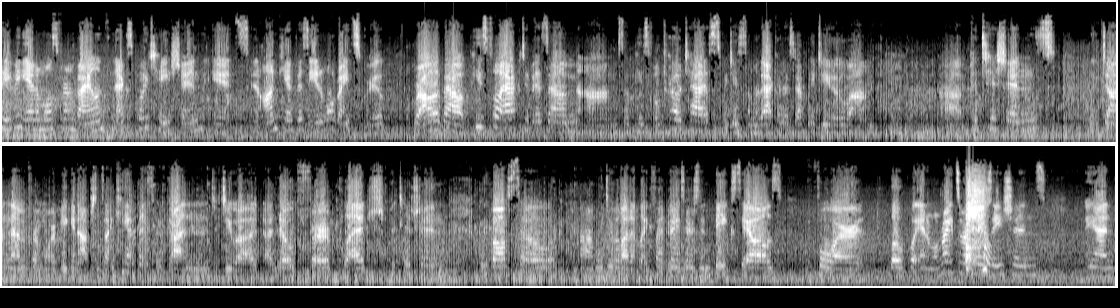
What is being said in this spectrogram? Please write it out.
Saving Animals from Violence and Exploitation. It's an on campus animal rights group. We're all about peaceful activism, um, so peaceful protests. We do some of that kind of stuff. We do um, uh, petitions. We've done them for more vegan options on campus. We've gotten to do a, a no fur pledge petition. We've also um, we do a lot of like fundraisers and bake sales for local animal rights organizations. And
